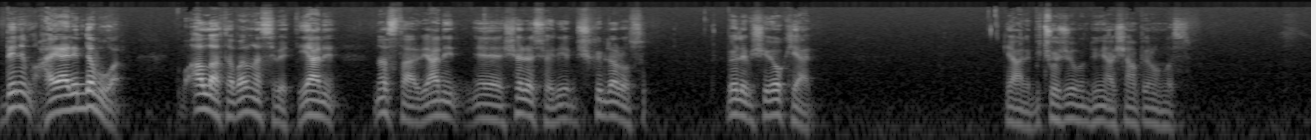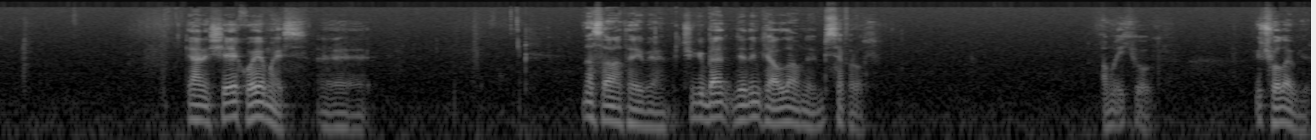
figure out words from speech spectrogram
Benim hayalimde bu var. Allah da bana nasip etti. Yani nasıl tarif? Yani e, şöyle söyleyeyim. Şükürler olsun. Böyle bir şey yok yani. Yani bir çocuğumun dünya şampiyon olması. Yani şeye koyamayız. E, nasıl anlatayım yani? Çünkü ben dedim ki Allah'ım dedim bir sefer olsun. Ama iki oldu. Üç olabilir.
